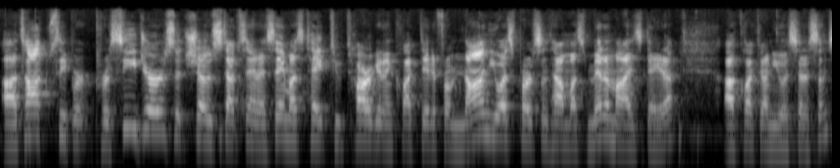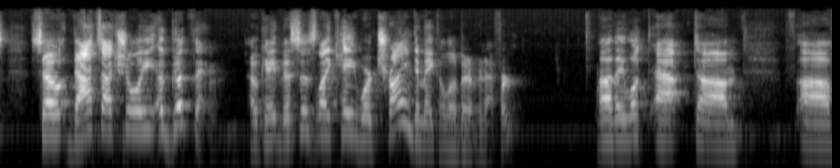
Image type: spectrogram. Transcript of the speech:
Uh, top secret procedures that shows steps NSA must take to target and collect data from non US persons, how must minimize data uh, collected on US citizens. So that's actually a good thing. Okay, this is like, hey, we're trying to make a little bit of an effort. Uh, they looked at um, uh,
